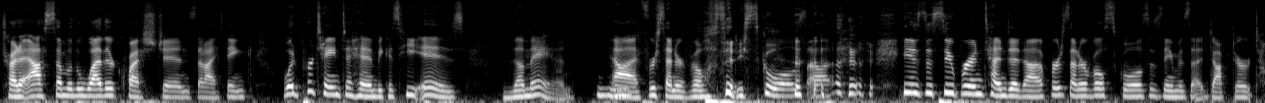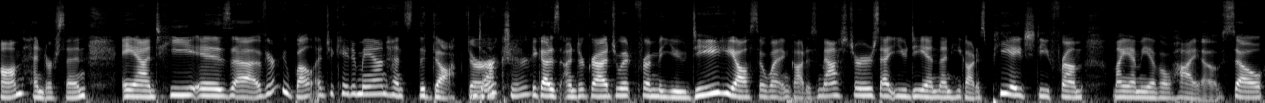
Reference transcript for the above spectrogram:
try to ask some of the weather questions that I think would pertain to him because he is the man. Uh, for Centerville City Schools. Uh, he is the superintendent uh, for Centerville Schools. His name is uh, Dr. Tom Henderson, and he is a very well educated man, hence the doctor. Doctor. He got his undergraduate from the UD. He also went and got his master's at UD, and then he got his PhD from Miami of Ohio. So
